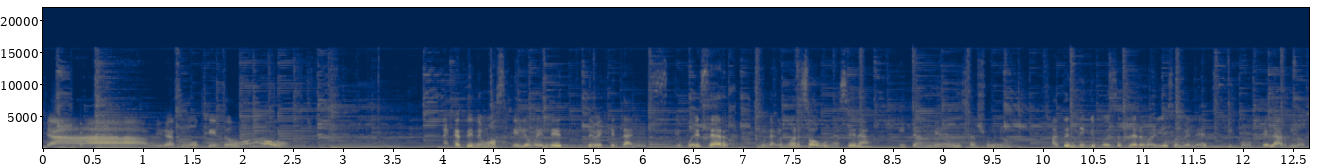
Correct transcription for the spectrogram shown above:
Mirá, mirá cómo quedó. Acá tenemos el omelette de vegetales, que puede ser un almuerzo, una cena y también un desayuno. Atenti que podés hacer varios omelettes y congelarlos.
